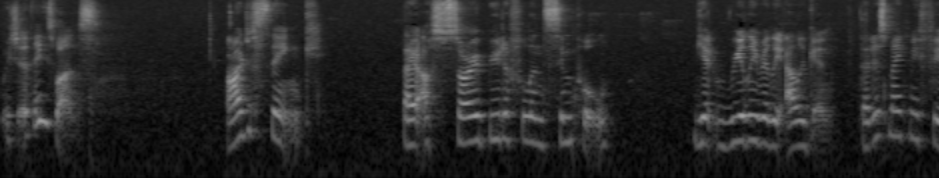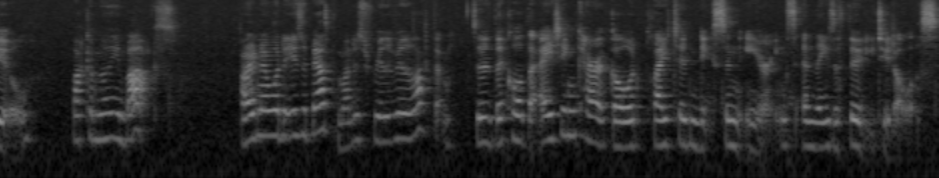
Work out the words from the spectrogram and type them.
which are these ones. I just think they are so beautiful and simple, yet really, really elegant. They just make me feel like a million bucks. I don't know what it is about them, I just really, really like them. So they're called the 18 karat gold plated Nixon earrings, and these are $32.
